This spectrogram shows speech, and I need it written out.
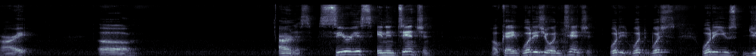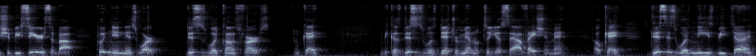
All right. Um earnest, serious in intention. Okay, what is your intention? What what what's what do you you should be serious about putting in this work? This is what comes first. Okay, because this is what's detrimental to your salvation, man. Okay, this is what needs to be done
